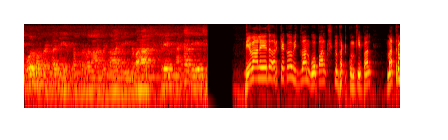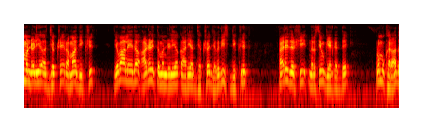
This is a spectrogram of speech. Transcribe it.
पूर्वपृष्ठजेष्ठप्रबलान्वितायै नमः। प्रेम नखदेशि ದೇವಾಲಯದ ಅರ್ಚಕ ವಿದ್ವಾನ್ ಗೋಪಾಲಕೃಷ್ಣ ಭಟ್ ಕುಂಕಿಪಾಲ್ ಮಾತೃಮಂಡಳಿಯ ಅಧ್ಯಕ್ಷೆ ರಮಾ ದೀಕ್ಷಿತ್, ದೇವಾಲಯದ ಆಡಳಿತ ಮಂಡಳಿಯ ಕಾರ್ಯಾಧ್ಯಕ್ಷ ಜಗದೀಶ್ ದೀಕ್ಷಿತ್, ಕಾರ್ಯದರ್ಶಿ ನರಸಿಂಹ ಗೇರ್ಗದ್ದೆ, ಪ್ರಮುಖರಾದ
